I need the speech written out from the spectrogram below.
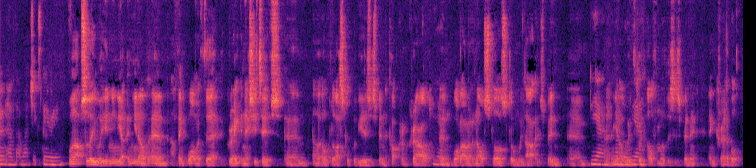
don't have that much experience. Well, absolutely, and, you- and you know, um, I think one of the great initiatives um, over the last couple of years has been the Cochrane Crowd, Yeah. and what Anna Noel-Storr's done with that has been, um, Yeah, uh, you know, with, yeah. with Health from Others has been incredible.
